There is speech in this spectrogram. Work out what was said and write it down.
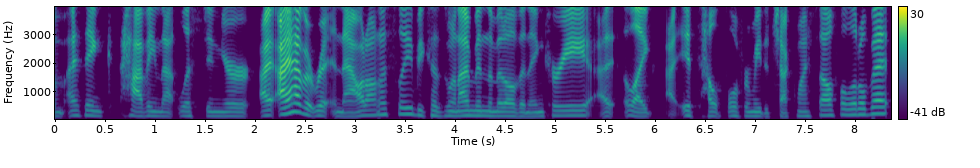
um, I think having that list in your, I, I, have it written out honestly because when I'm in the middle of an inquiry, I, like it's helpful for me to check myself a little bit.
